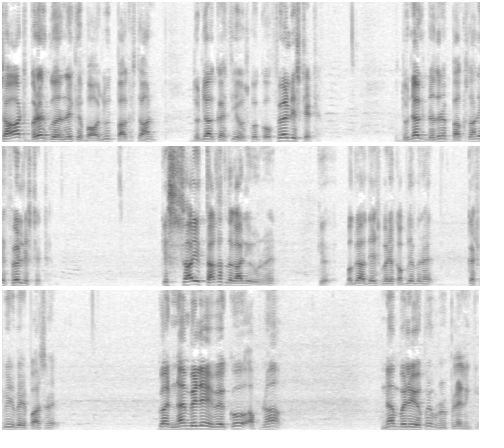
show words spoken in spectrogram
ساٹھ برس گزرنے کے باوجود پاکستان دنیا کہتی ہے اس کو کہ وہ فیلڈ اسٹیٹ ہے دنیا کی نظر میں پاکستان ایک فیلڈ اسٹیٹ ہے کہ ساری طاقت لگا دی انہوں نے کہ بنگلہ دیش میرے قبضے میں رہے کشمیر میرے پاس رہے نہ ملے ہوئے کو اپنا نہ ملے ہوئے پر انہوں نے پلاننگ کی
